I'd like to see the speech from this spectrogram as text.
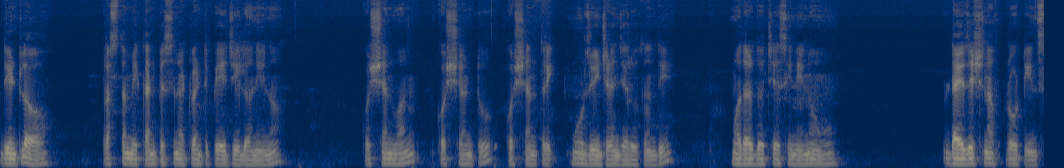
దీంట్లో ప్రస్తుతం మీకు కనిపిస్తున్నటువంటి పేజీలో నేను question one question two question three మూడు చూపించడం జరుగుతుంది. మొదటిది వచ్చేసి నేను digestion of proteins.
